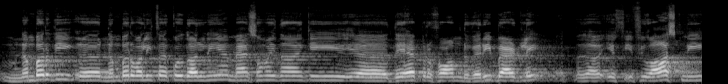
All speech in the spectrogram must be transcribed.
ਨੰਬਰ ਦੀ ਨੰਬਰ ਵਾਲੀ ਤਾਂ ਕੋਈ ਗੱਲ ਨਹੀਂ ਹੈ। ਮੈਂ ਸਮਝਦਾ ਕਿ they have performed very badly if if you ask me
